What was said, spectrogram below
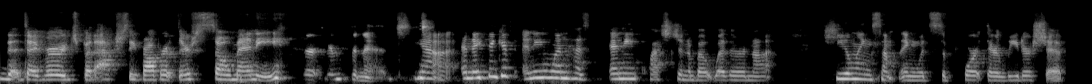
that diverge, but actually, Robert, there's so many. They're infinite. Yeah. And I think if anyone has any question about whether or not healing something would support their leadership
